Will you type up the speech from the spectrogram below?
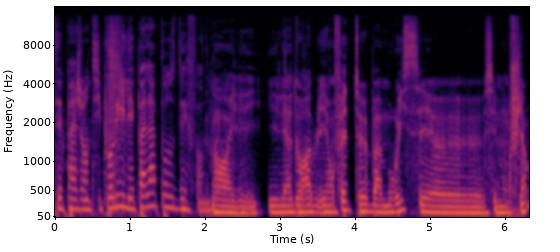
C'est pas gentil pour lui. Il est pas là pour se défendre. Non, il est, il est adorable. Et en fait, euh, bah, Maurice, c'est euh, c'est mon chien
